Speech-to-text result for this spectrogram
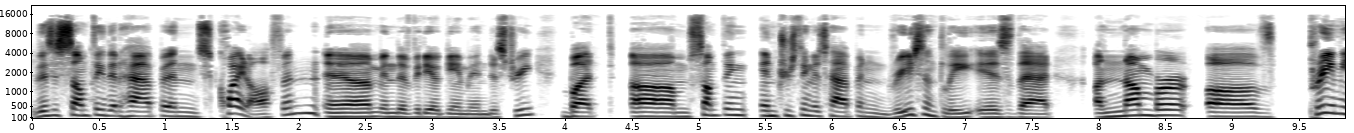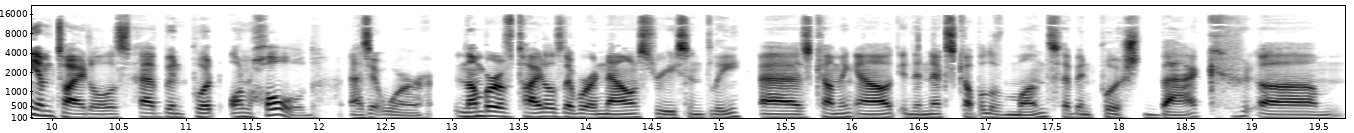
This is something that happens quite often um, in the video game industry, but um, something interesting that's happened recently is that a number of premium titles have been put on hold, as it were. A number of titles that were announced recently as coming out in the next couple of months have been pushed back um,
